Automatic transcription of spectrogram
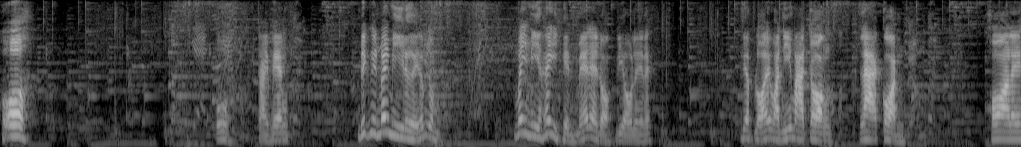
โอ้โอ้จ่ายแพงบิ๊กวินไม่มีเลยท่านผู้ชม ไม่มีให้เห็นแม้แต่ดอกเดียวเลยนะ เรียบร้อยวันนี้มาจองลาก่อน พอเลย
